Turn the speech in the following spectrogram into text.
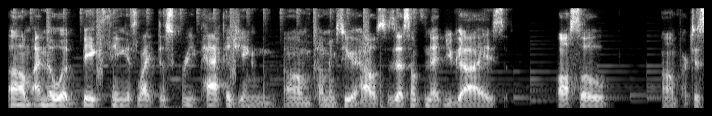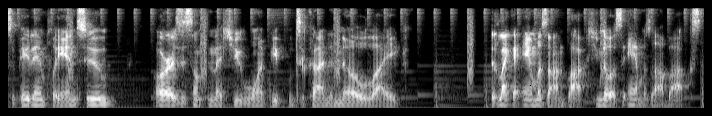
um, I know a big thing is like discreet packaging um, coming to your house. Is that something that you guys also um, participate in, play into? Or is it something that you want people to kind of know like like an amazon box? You know it's amazon box.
